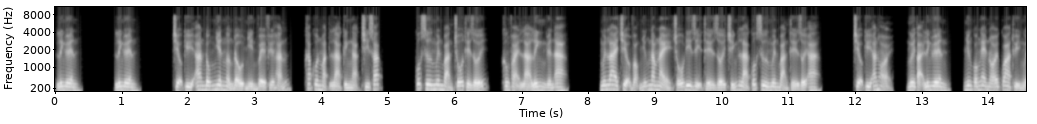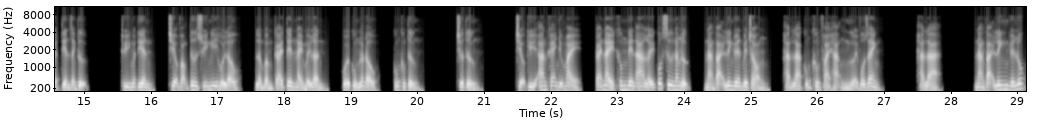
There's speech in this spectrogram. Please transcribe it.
linh nguyên. Linh nguyên triệu kỳ an bỗng nhiên ngẩng đầu nhìn về phía hắn, khắp khuôn mặt là kinh ngạc chi sắc. Quốc sư nguyên bản chỗ thế giới, không phải là linh nguyên a. Nguyên lai triệu vọng những năm này chỗ đi dị thế giới chính là quốc sư nguyên bản thế giới a. Triệu kỳ an hỏi người tại linh nguyên, nhưng có nghe nói qua thủy nguyệt tiên danh tự? Thủy nguyệt tiên? Triệu vọng tư suy nghĩ hồi lâu, lầm bầm cái tên này mấy lần, cuối cùng lắc đầu, cũng không từng. Chưa từng. Triệu kỳ an khẽ nhữ mày, cái này không nên a lấy quốc sư năng lực, nàng tại linh nguyên bên trong, hẳn là cũng không phải hạng người vô danh. Hẳn là. Nàng tại linh nguyên lúc,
